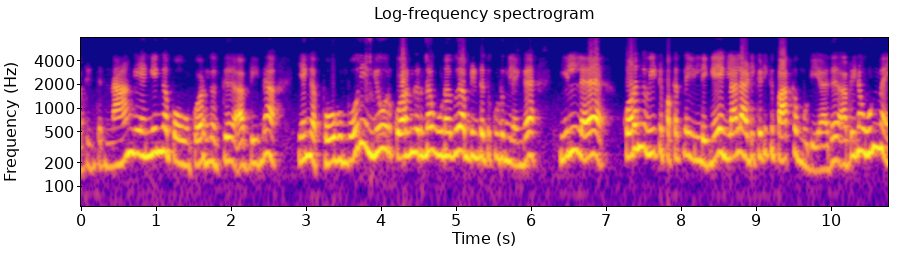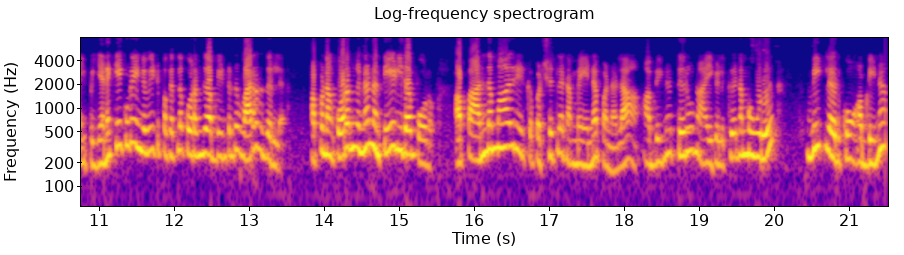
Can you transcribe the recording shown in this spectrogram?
அப்படின்ட்டு. நாங்கள் எங்கெங்க போவோம் குரங்குக்கு அப்படின்னா எங்கே போகும்போது எங்கேயோ ஒரு குரங்கு இருந்தால் உணவு அப்படின்றது கொடுங்களேங்க. இல்லை குரங்கு வீட்டு பக்கத்தில் இல்லைங்க. எங்களால் அடிக்கடிக்கு பார்க்க முடியாது அப்படின்னா உண்மை. இப்போ எனக்கே கூட எங்கள் வீட்டு பக்கத்தில் குரங்கு அப்படின்றது வர்றதில்ல. அப்போ நான் குரங்குன்னா நான் தேடி தான் போகணும் அப்போ அந்த மாதிரி இருக்க பட்சத்தில் நம்ம என்ன பண்ணலாம் அப்படின்னா தெரு நாய்களுக்கு நம்ம ஒரு வீட்டில் இருக்கோம் அப்படின்னா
